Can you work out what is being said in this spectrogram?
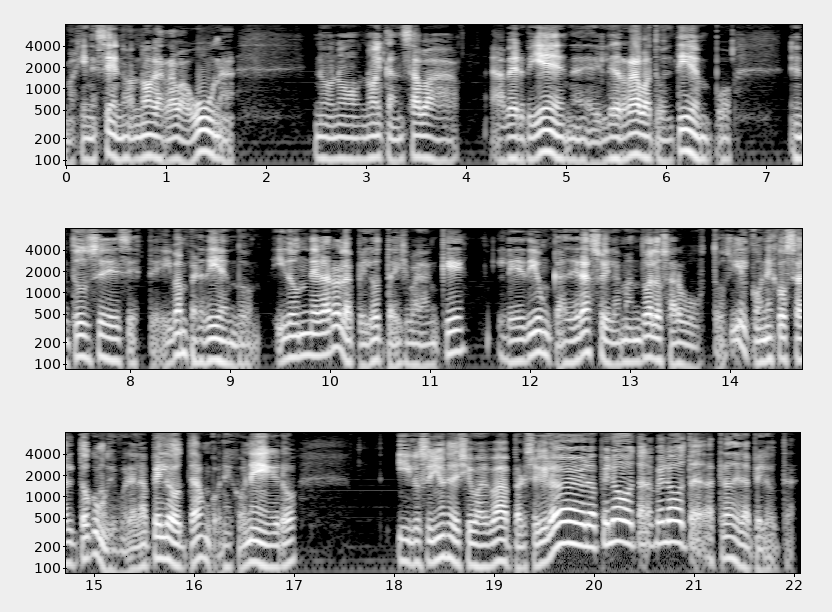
imagínese, no, no agarraba una, no, no, no alcanzaba a ver bien, eh, le erraba todo el tiempo. Entonces este, iban perdiendo. Y donde agarró la pelota Ishbalanque, le dio un caderazo y la mandó a los arbustos. Y el conejo saltó como si fuera la pelota, un conejo negro. Y los señores de Xibalbá persiguieron, ¡eh, la pelota, la pelota! atrás de la pelota.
